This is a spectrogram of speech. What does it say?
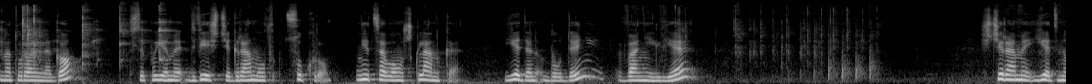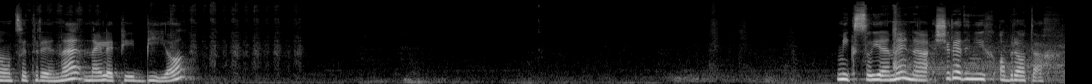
naturalnego. Wsypujemy 200 g cukru niecałą szklankę, jeden budyń, wanilię. Ścieramy jedną cytrynę, najlepiej bio. Miksujemy na średnich obrotach.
